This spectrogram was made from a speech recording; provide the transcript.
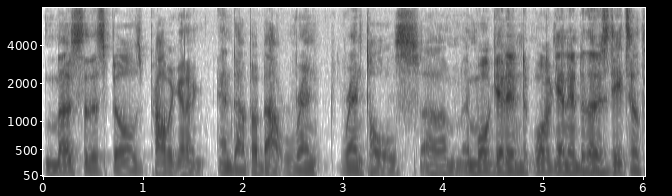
most of this bill is probably going to end up about rent rentals, um, and we'll get into we'll get into those details.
